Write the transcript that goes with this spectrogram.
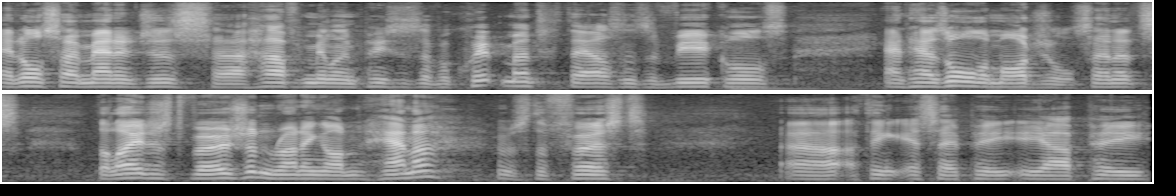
It also manages uh, half a million pieces of equipment, thousands of vehicles, and has all the modules. And it's the latest version running on HANA. It was the first, uh, I think, SAP ERP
